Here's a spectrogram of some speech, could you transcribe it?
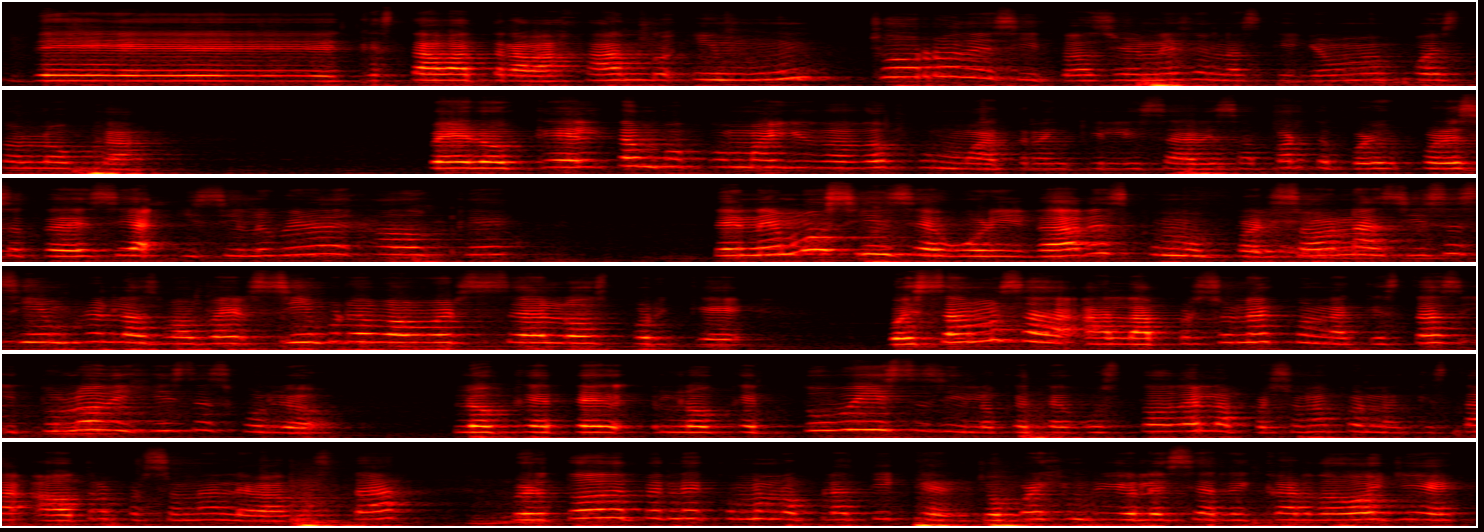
de que estaba trabajando y un chorro de situaciones en las que yo me he puesto loca, pero que él tampoco me ha ayudado como a tranquilizar esa parte. Por, por eso te decía, ¿y si lo hubiera dejado qué? Tenemos inseguridades como personas y esas siempre las va a haber, siempre va a haber celos porque pues amas a, a la persona con la que estás y tú lo dijiste, Julio, lo que, te, lo que tú viste y lo que te gustó de la persona con la que está, a otra persona le va a gustar, pero todo depende de cómo lo platiquen. Yo, por ejemplo, yo le decía a Ricardo, oye,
